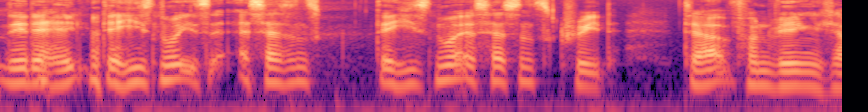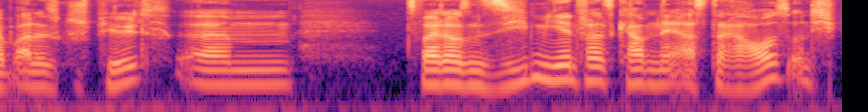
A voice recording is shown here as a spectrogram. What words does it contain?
Nee, der, der, hieß nur Assassin's, der hieß nur Assassin's Creed. Der, von wegen, ich habe alles gespielt. Ähm, 2007 jedenfalls kam der erste raus und ich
